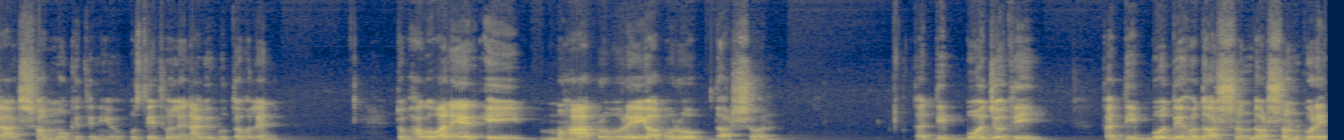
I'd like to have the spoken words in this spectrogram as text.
তার সম্মুখে তিনি উপস্থিত হলেন, আবির্ভূত হলেন। তো ভগবানের এই মহাপ্রভুর এই অপরূপ দর্শন, তার দিব্য জ্যোতি, তার দিব্য দেহ দর্শন দর্শন করে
